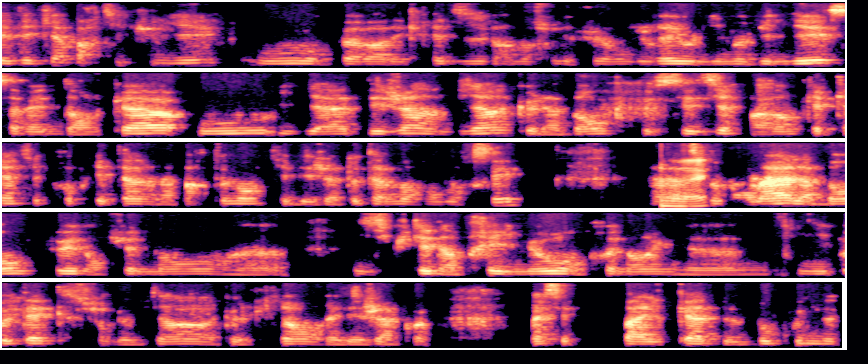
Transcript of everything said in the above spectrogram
il y a des cas particuliers où on peut avoir des crédits vraiment sur des plus longues durées ou l'immobilier, ça va être dans le cas où il y a déjà un bien que la banque peut saisir, par exemple quelqu'un qui est propriétaire d'un appartement qui est déjà totalement remboursé. À ce moment-là, la banque peut éventuellement discuter d'un prêt IMO en prenant une, hypothèque sur le bien que le client aurait déjà. Quoi. Après, c'est pas le cas de beaucoup de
